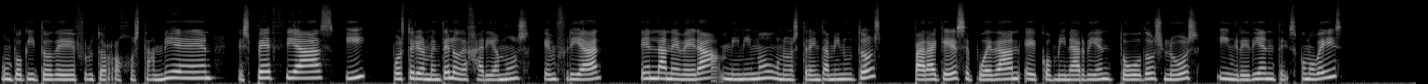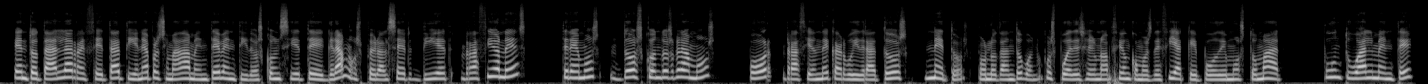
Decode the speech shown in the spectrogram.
un poquito de frutos rojos también, especias y posteriormente lo dejaríamos enfriar en la nevera mínimo unos 30 minutos para que se puedan eh, combinar bien todos los ingredientes. Como veis, en total la receta tiene aproximadamente 22,7 gramos, pero al ser 10 raciones tenemos 2,2 gramos por ración de carbohidratos netos. Por lo tanto, bueno, pues puede ser una opción, como os decía, que podemos tomar puntualmente,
